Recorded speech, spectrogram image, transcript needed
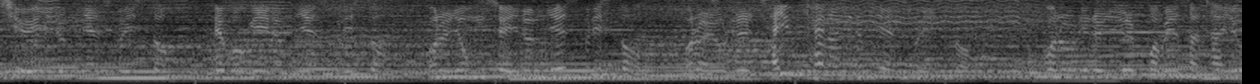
치유의 이름 예수 그리스도 회복의 이름 예수 그리스도 오늘 용서의 이름 예수 그리스도 오늘 우리를 자유케 하는 이름 예수 그리스도 오늘 우리를 율법에서 자유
